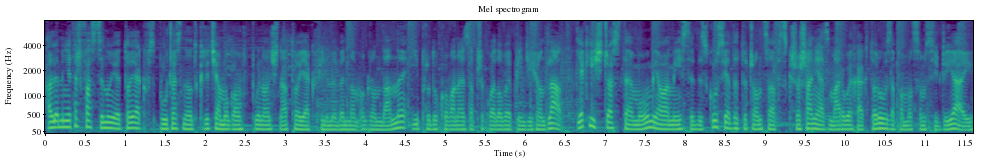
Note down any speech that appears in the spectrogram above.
ale mnie też fascynuje to, jak współczesne odkrycia mogą wpłynąć na to, jak filmy będą oglądane i produkowane za przykładowe 50 lat. Jakiś czas temu miała miejsce dyskusja dotycząca wskrzeszania zmarłych aktorów za pomocą CGI.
